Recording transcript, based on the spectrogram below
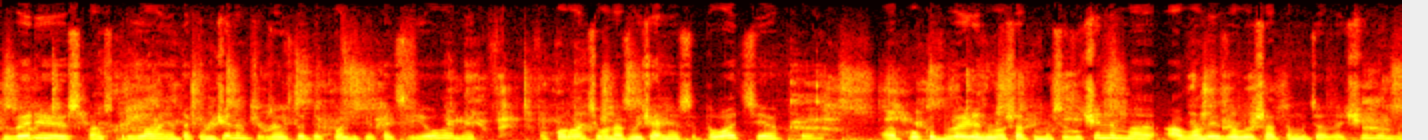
Двері сконструйовані таким чином, щоб захистити кваліфікаційованих охоронців у надзвичайних ситуаціях. Е, Поки двері залишатимуться зачиненими, а вони залишатимуться зачиненими,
